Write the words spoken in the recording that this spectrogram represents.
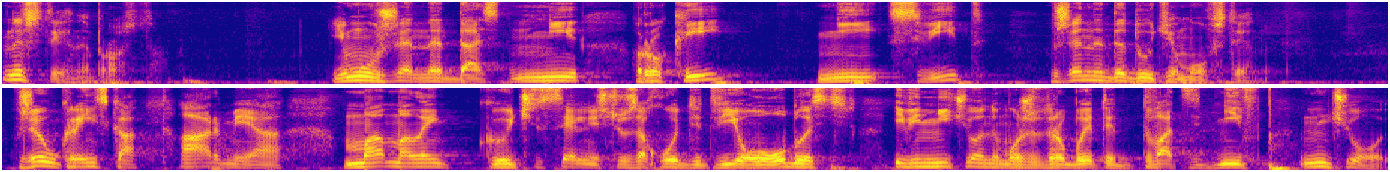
Не встигне просто. Йому вже не дасть ні роки, ні світ, вже не дадуть йому встигнути. Вже українська армія маленькою чисельністю заходить в його область, і він нічого не може зробити 20 днів. Нічого.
